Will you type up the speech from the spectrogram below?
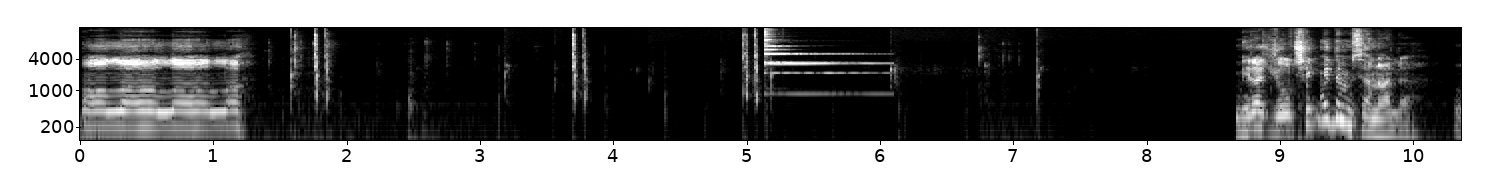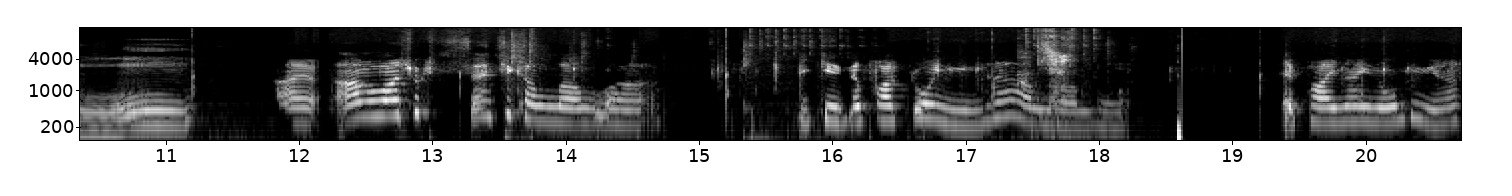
Allah Allah Allah. Miraç yol çekmedin mi sen hala? Oo. Ay, ama bana çok sen çık Allah Allah. Bir kez de farklı oynayayım ha Allah Allah. Hep aynı aynı oldum ya.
